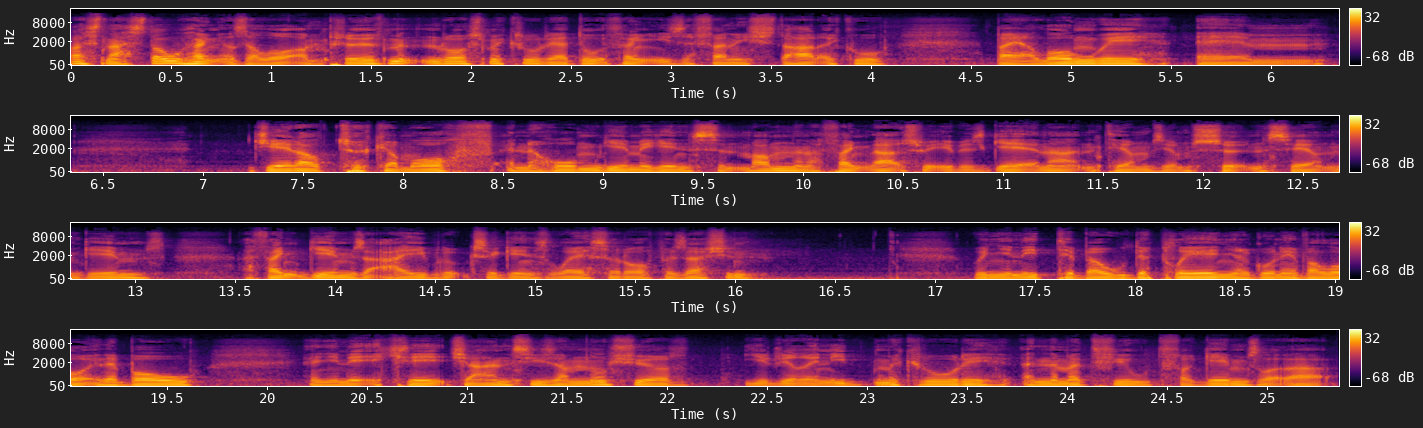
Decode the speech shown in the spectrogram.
listen, I still think there's a lot of improvement in Ross McCrorie. I don't think he's a finished article by a long way. Um, Gerrard took him off in the home game against St Mirren, and I think that's what he was getting at in terms of him suiting certain games. I think games at Ibrox against lesser opposition, when you need to build the play and you're going to have a lot of the ball and you need to create chances, I'm not sure you really need McCrorie in the midfield for games like that.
